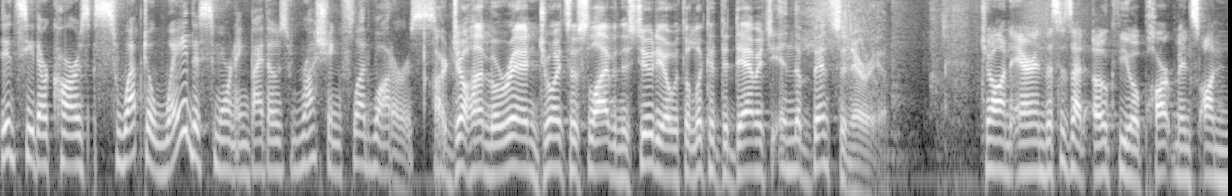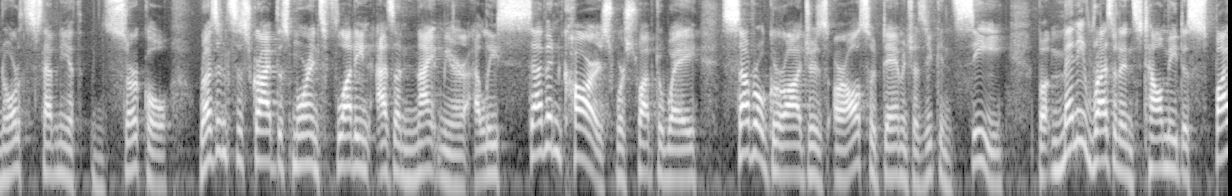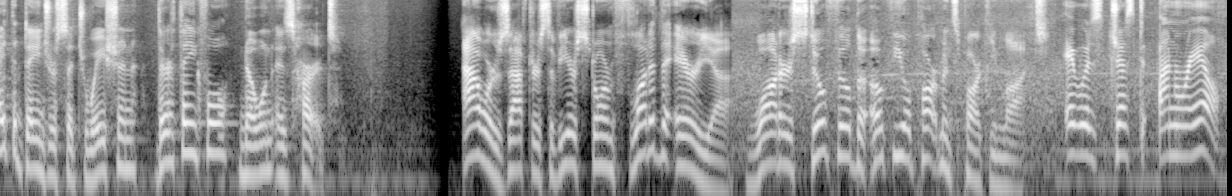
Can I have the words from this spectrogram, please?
did see their cars swept away this morning by those rushing floodwaters. Our Johan Marin joins us live in the studio with a look at the damage in the Benson area. John Aaron, this is at Oakview Apartments on North 70th Circle. Residents described this morning's flooding as a nightmare. At least seven cars were swept away. Several garages are also damaged, as you can see. But many residents tell me despite the dangerous situation, they're thankful no one is hurt. Hours after a severe storm flooded the area, water still filled the Oakview Apartments parking lot. It was just unreal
